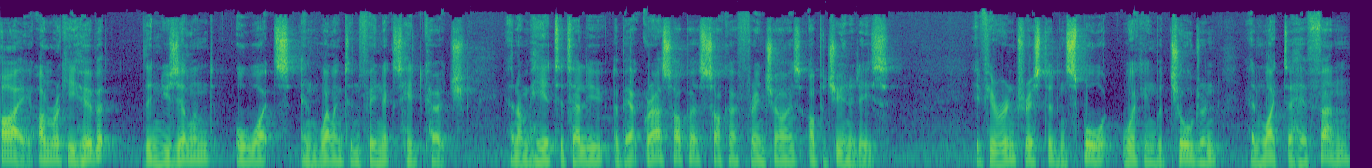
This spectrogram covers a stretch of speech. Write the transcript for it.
Hi, I'm Ricky Herbert, the New Zealand All Whites and Wellington Phoenix head coach, and I'm here to tell you about Grasshopper Soccer franchise opportunities. If you're interested in sport, working with children, and like to have fun,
